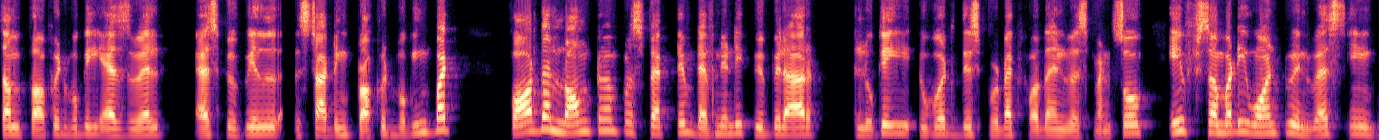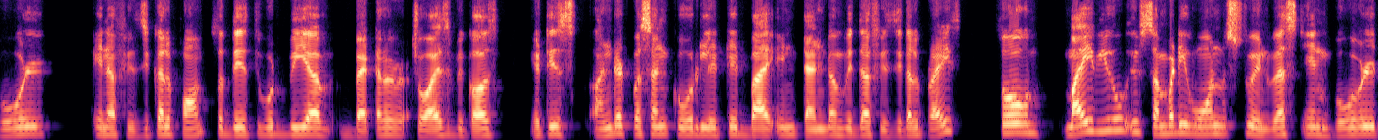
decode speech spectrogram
some profit booking as well as people starting profit booking. But for the long term perspective, definitely people are looking towards this product for the investment. So if somebody want to invest in gold in a physical form, so this would be a better choice because it is 100% correlated by in tandem with the physical price. So my view, if somebody wants to invest in gold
